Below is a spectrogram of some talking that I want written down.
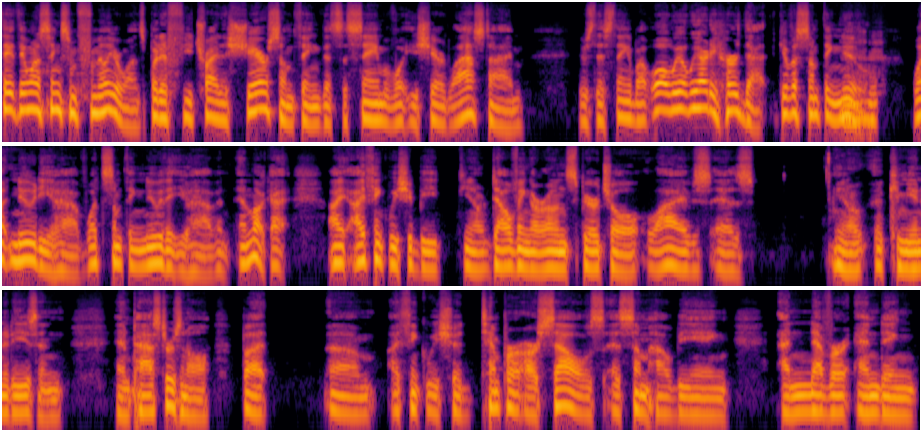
they, they want to sing some familiar ones. But if you try to share something that's the same of what you shared last time, there's this thing about, well, we, we already heard that. Give us something new Mhm. what new do you have what's something new that you have and, and look I, I i think we should be you know delving our own spiritual lives as you know uh, communities and and pastors and all but um, I think we should temper ourselves as somehow being a never ending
